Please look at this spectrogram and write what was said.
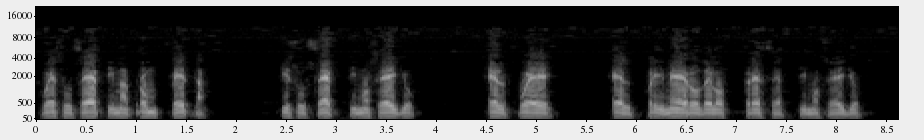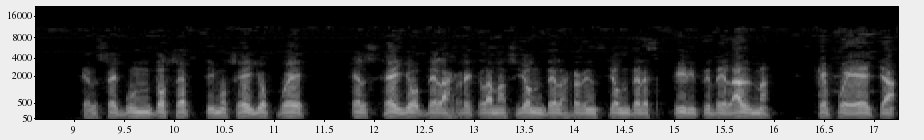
Fue su séptima trompeta y su séptimo sello. Él fue el primero de los tres séptimos sellos. El segundo séptimo sello fue el sello de la reclamación de la redención del espíritu y del alma que fue hecha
